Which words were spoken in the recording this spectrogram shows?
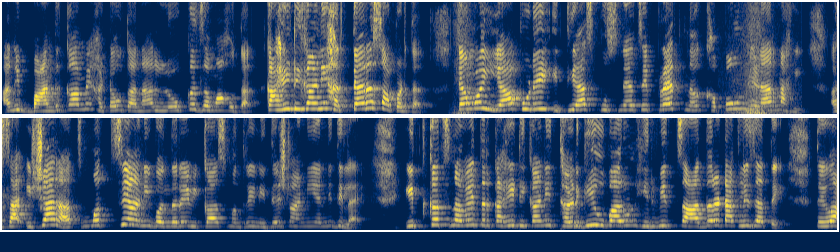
आणि बांधकामे हटवताना लोक जमा होतात. काही ठिकाणी हत्यारं सापडतात. त्यामुळे यापुढे इतिहास पुसण्याचे प्रयत्न खपवून घेणार नाही असा इशाराच मत्स्य आणि बंदरे विकास मंत्री नितेश राणे यांनी दिलाय. इतकंच नव्हे तर काही ठिकाणी थडगी उभारून हिरवी चादर टाकली जाते. तेव्हा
